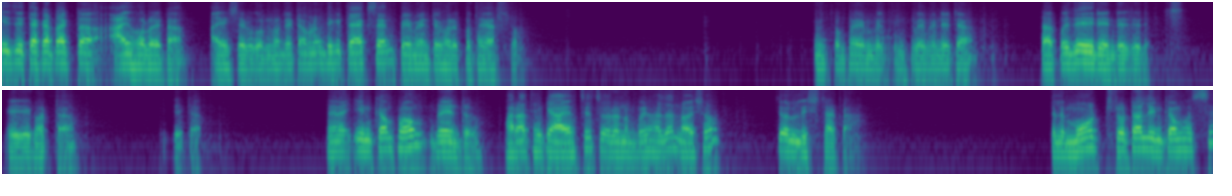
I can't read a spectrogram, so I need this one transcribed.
এই যে টাকাটা একটা আয় হলো এটা, আয় হিসেবে গণ্য। হলো এটা আমরা দেখি ট্যাক্স এন্ড পেমেন্টের ঘরে কোথায় আসলো। ইনকাম এমপ্লয়মেন্ট এটা তারপর যে এই রেন্ট যে, এই যে ঘরটা, যেটা। ইনকাম ফ্রম রেন্ট ভাড়া থেকে আয় হচ্ছে চৌরানব্বই হাজার নয়শো চল্লিশ টাকা। তাহলে মোট টোটাল ইনকাম হচ্ছে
